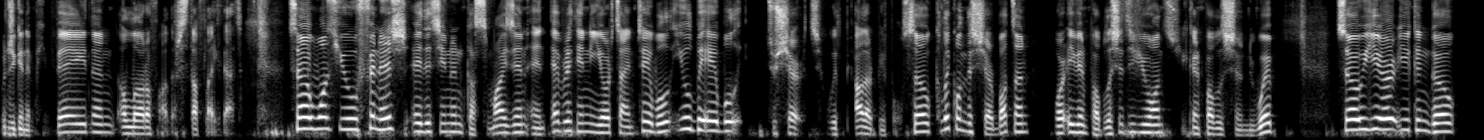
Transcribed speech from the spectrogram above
which is going to be paid and a lot of other stuff like that. So once you finish editing and customizing and everything in your timetable you'll be able to share it with other people. So click on the share button or even publish it if you want. You can publish it on the web. So here you can go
